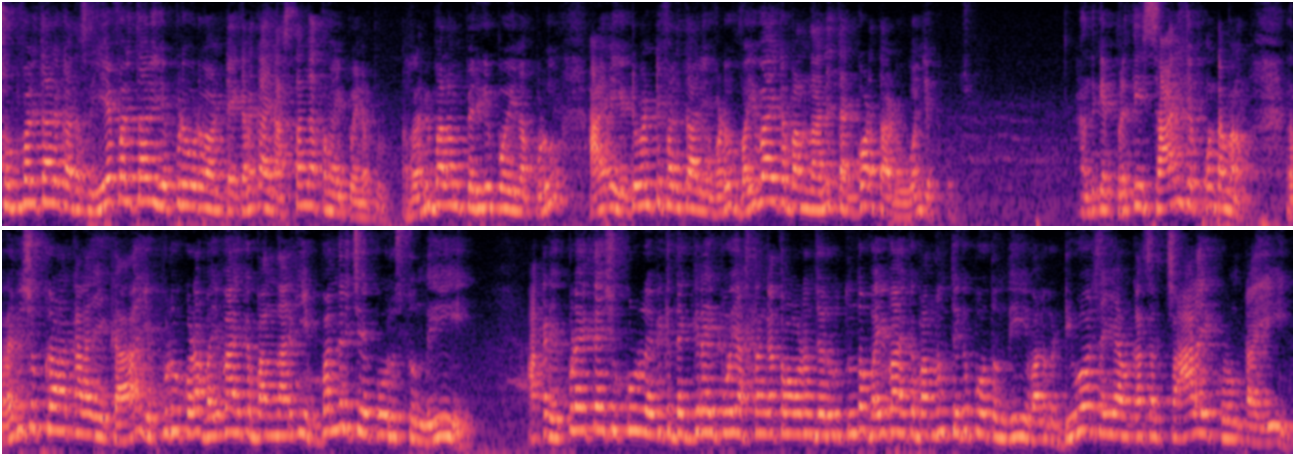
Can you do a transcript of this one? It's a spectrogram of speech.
శుభ ఫలితాలు కాదు. అసలు ఏ ఫలితాలు ఎప్పుడు ఇవ్వడు అంటే కనుక ఆయన అస్తంగతం అయిపోయినప్పుడు రవి బలం పెరిగిపోయినప్పుడు ఆయన ఎటువంటి ఫలితాలు ఇవ్వడు? వైవాహిక బంధాన్ని తగ్గొడతాడు అని చెప్పుకోవచ్చు. అందుకే ప్రతిసారి చెప్పుకుంటాం మనం రవి శుక్రాల కలయిక ఎప్పుడూ కూడా వైవాహిక బంధానికి ఇబ్బందిని చేకూరుస్తుంది. అక్కడ ఎప్పుడైతే శుక్రుడు రవికి దగ్గర అయిపోయి అస్తంగతం అవ్వడం జరుగుతుందో వైవాహిక బంధం తెగిపోతుంది. వాళ్ళకు డివోర్స్ అయ్యే అవకాశాలు చాలా ఎక్కువ ఉంటాయి.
